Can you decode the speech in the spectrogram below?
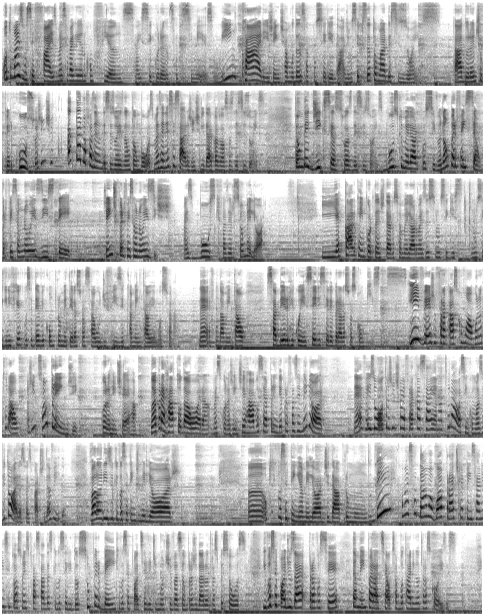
Quanto mais você faz, mais você vai ganhando confiança e segurança de si mesmo. E encare, gente, a mudança com seriedade. Você precisa tomar decisões tá? Durante o percurso, a gente acaba fazendo decisões não tão boas, mas é necessário a gente lidar com as nossas decisões. Então, dedique-se às suas decisões. Busque o melhor possível. Não perfeição. Perfeição não existe. Gente, perfeição não existe. Mas busque fazer o seu melhor. E é claro que é importante dar o seu melhor, mas isso não, não significa que você deve comprometer a sua saúde física, mental e emocional. Né? É fundamental saber reconhecer e celebrar as suas conquistas. E vejo o fracasso como algo natural. A gente só aprende quando a gente erra. Não é para errar toda hora, mas quando a gente errar, você aprender para fazer melhor. Né? Vez ou outra a gente vai fracassar e é natural, assim como as vitórias, faz parte da vida. Valorize o que você tem de melhor. Uh, o que, que você tem a melhor de dar para o mundo? Dê! Começa a dar. Uma boa prática é pensar em situações passadas que você lidou super bem, que você pode servir de motivação para ajudar outras pessoas. E você pode usar para você também parar de se auto-sabotar em outras coisas.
